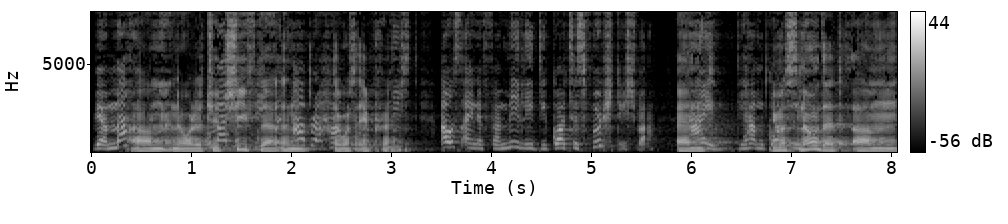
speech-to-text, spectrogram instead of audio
Wir machen um, in order to achieve that, and there was Abraham. nicht aus einer Familie, die gottesfürchtig war. And Nein, die haben you must know that um,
